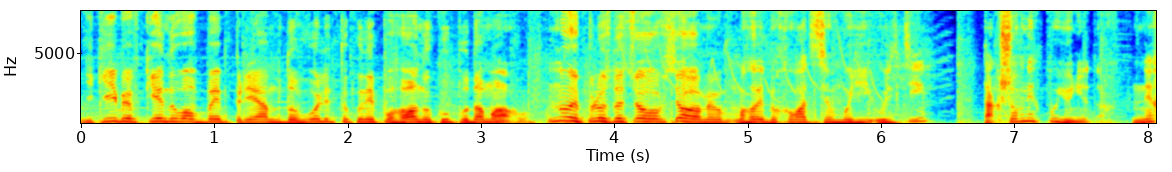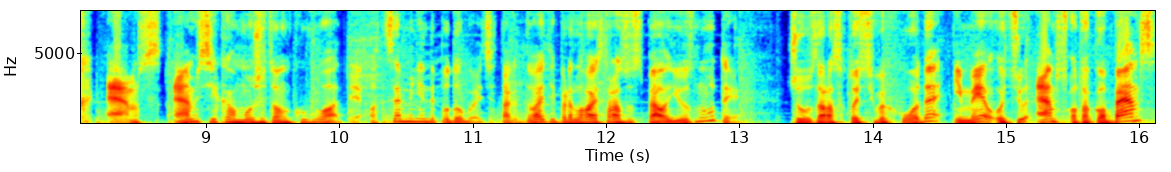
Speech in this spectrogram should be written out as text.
Який би вкинував би прям доволі таку непогану купу дамагу. Ну і плюс до цього всього ми могли б ховатися в моїй ульті. Так, що в них по юнітах? В них Емс, Емс, яка може танкувати. Оце мені не подобається. Так, давайте предлагаю сразу спел юзнути. Що зараз хтось виходить, і ми оцю Емс, отако Бемс,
